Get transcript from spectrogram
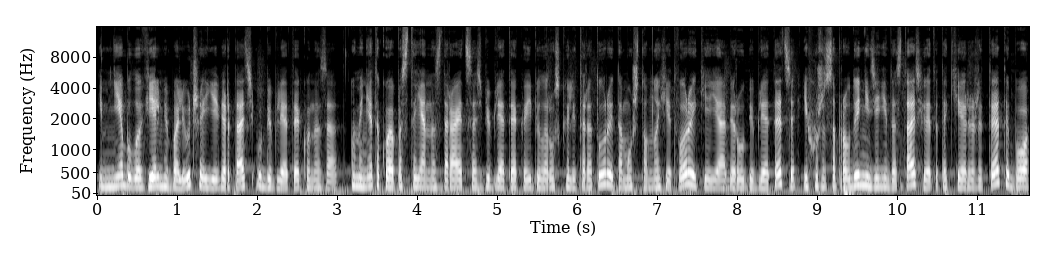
і мне было вельмі балюча яе вяртаць у бібліятэку назад. У мяне такое пастаянна здараецца з бібліятэкай беларускай літаратуры таму што многія творы якія я бяру бібліятэцы іх ужо сапраўды нідзе не дастаць гэта такія рарытэты бо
